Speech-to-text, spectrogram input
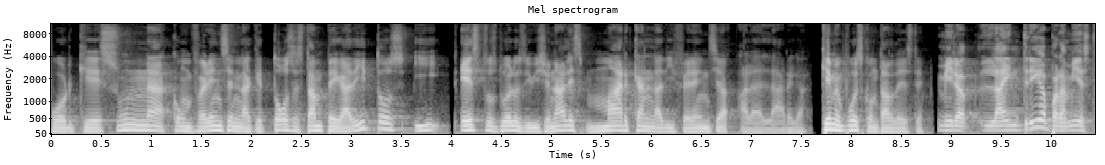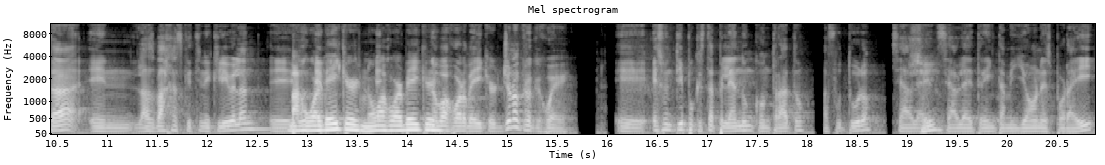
porque es una conferencia en la que todos están pegaditos y estos duelos divisionales marcan la diferencia a la larga. ¿Qué me puedes contar de este? Mira, la intriga para mí está en las bajas que tiene Cleveland. Eh, ¿Va a jugar Baker? ¿No va a jugar Baker? No va a jugar Baker. Yo no creo que juegue. Eh, es un tipo que está peleando un contrato a futuro. Se habla, se habla de 30 millones por ahí.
